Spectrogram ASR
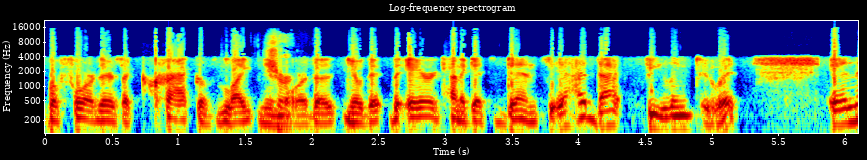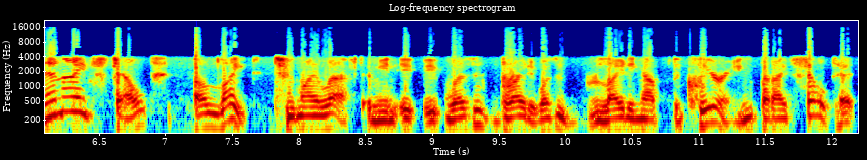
before there's a crack of lightning Sure. or the you know the, the air kind of gets dense. It had that feeling to it, and then I felt a light to my left. I mean, it, it wasn't bright; it wasn't lighting up the clearing, but I felt it,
